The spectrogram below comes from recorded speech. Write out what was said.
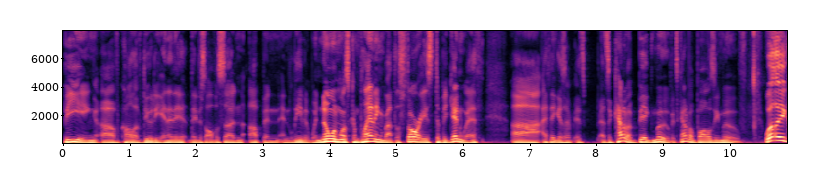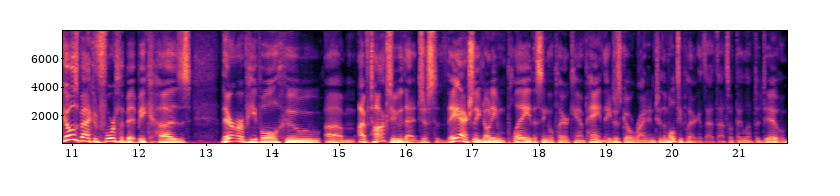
being of Call of Duty, and then they, they just all of a sudden up and, and leave it when no one was complaining about the stories to begin with. Uh, I think is a it's, it's a kind of a big move. It's kind of a ballsy move. Well, it goes back and forth a bit because there are people who um, I've talked to that just they actually don't even play the single player campaign. They just go right into the multiplayer because that, that's what they love to do.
